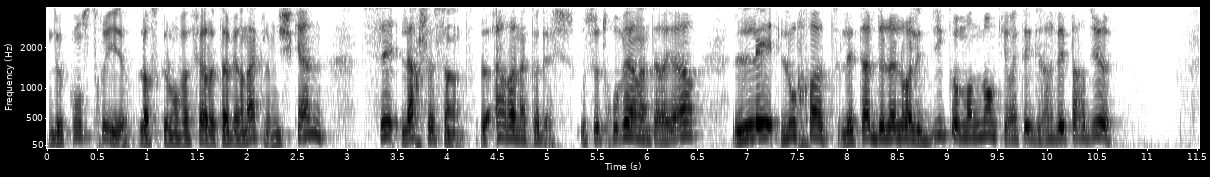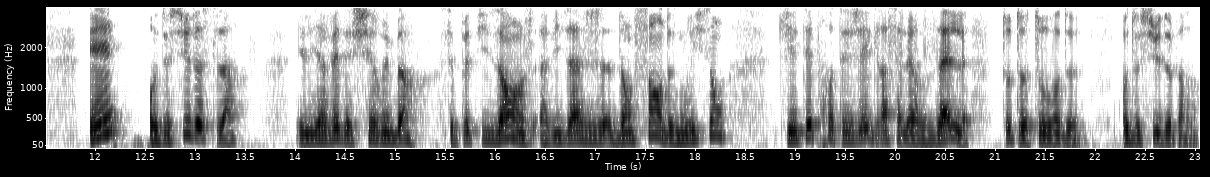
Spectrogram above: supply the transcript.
de construire lorsque l'on va faire le tabernacle, le Mishkan, c'est l'arche sainte, le Aaron HaKodesh, où se trouvaient à l'intérieur les luchot, les tables de la loi, les dix commandements qui ont été gravés par Dieu. Et au-dessus de cela, il y avait des chérubins, ces petits anges à visage d'enfants, de nourrissons, qui étaient protégés grâce à leurs ailes tout autour d'eux, au-dessus d'eux, pardon.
